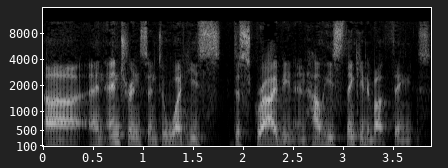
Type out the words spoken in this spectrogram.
uh, an entrance into what he's describing and how he's thinking about things.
